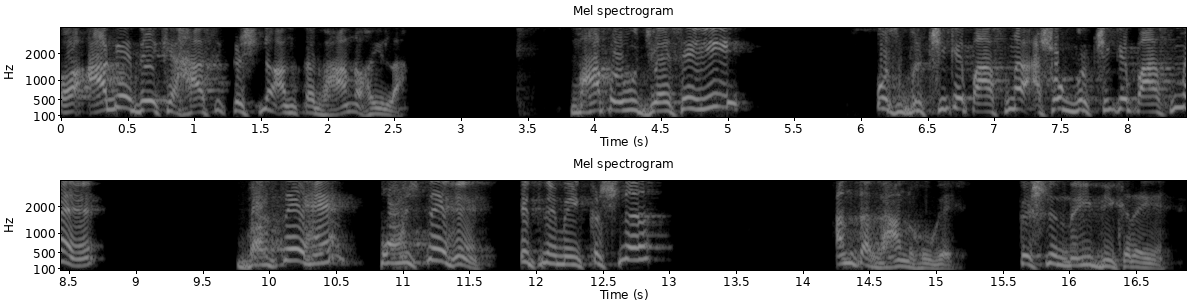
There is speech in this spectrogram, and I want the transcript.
और आगे देखे हास्य कृष्ण अंतर्धान हिला महाप्रभु जैसे ही उस वृक्ष के पास में, अशोक वृक्ष के पास में बढ़ते हैं पहुँचते हैं। इतने में कृष्ण अंतर्धान हो गए। कृष्ण नहीं दिख रहे हैं।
